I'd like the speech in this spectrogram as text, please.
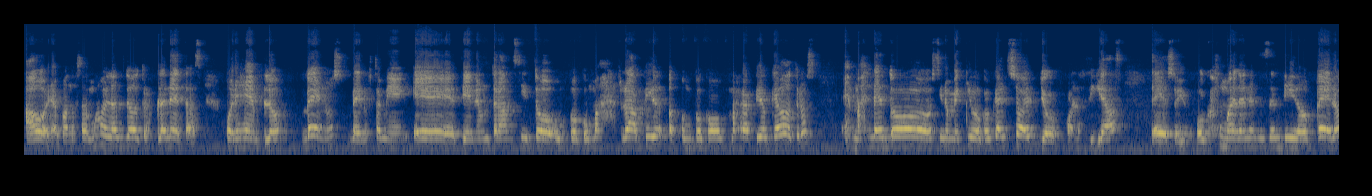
Ahora, cuando estamos hablando de otros planetas, por ejemplo, Venus, Venus también eh, tiene un tránsito un poco más rápido, un poco más rápido que otros, es más lento, si no me equivoco, que el Sol. Yo con los días eh, soy un poco mala en ese sentido, pero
